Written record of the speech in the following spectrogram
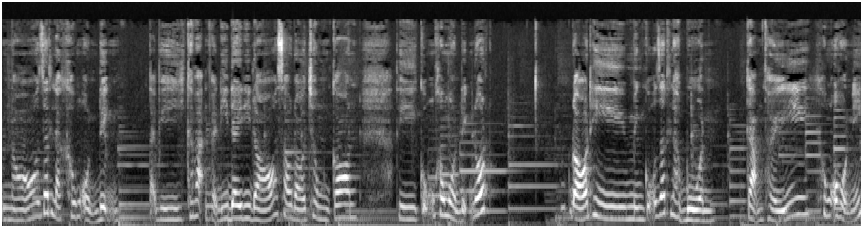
nó rất là không ổn định. Tại vì các bạn phải đi đây đi đó, sau đó chồng con thì cũng không ổn định nốt. Lúc đó thì mình cũng rất là buồn, cảm thấy không ổn ý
